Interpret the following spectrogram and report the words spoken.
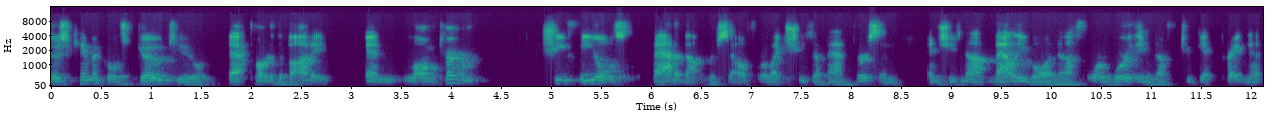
those chemicals go to that part of the body. And long term she feels bad about herself or like she's a bad person and she's not valuable enough or worthy enough to get pregnant.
